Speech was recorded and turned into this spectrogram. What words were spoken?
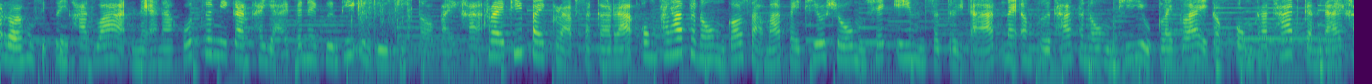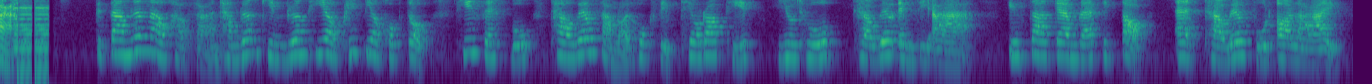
2564คาดว่าในอนาคตจะมีการขยายไปในพื้นที่อื่น ๆ อีกต่อไปค่ะ ใครที่ไปกราบสักการะองค์พระธาตุพนมก็สามารถไปเที่ยวชม เช็คอิน สตรีทอาร์ตในอำเภอธาตุพนมที่อยู่ใกล้ ๆ กับองค์พระธาตุกันได้ค่ะ ติดตามเรื่องราวข่าวสารทั้งเรื่องกินเรื่องเที่ยวคลิกเดียวครบจบ ที่ Facebook Travel 360 เที่ยวรอบทิศ YouTube Travel MGR Instagram และ TikTok @travel food online ห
